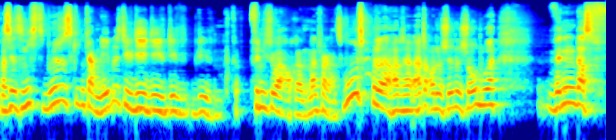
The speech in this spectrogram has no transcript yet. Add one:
Was jetzt nichts Böses gegen Camp Nebel ist, die, die, die, die, die finde ich sogar auch manchmal ganz gut oder hat, hat auch eine schöne Show, nur wenn das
